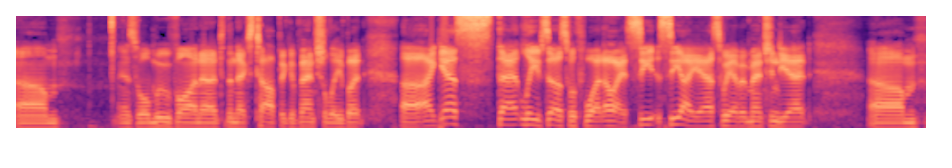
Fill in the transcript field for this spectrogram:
Um, as we'll move on uh, to the next topic eventually. But I guess that leaves us with what? Oh, C- CIS we haven't mentioned yet. Um,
